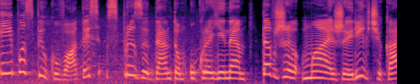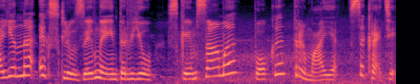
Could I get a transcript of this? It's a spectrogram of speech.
і поспілкуватись з президентом України. Та вже майже рік чекає на ексклюзивне інтерв'ю. З ким саме поки тримає в секреті.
